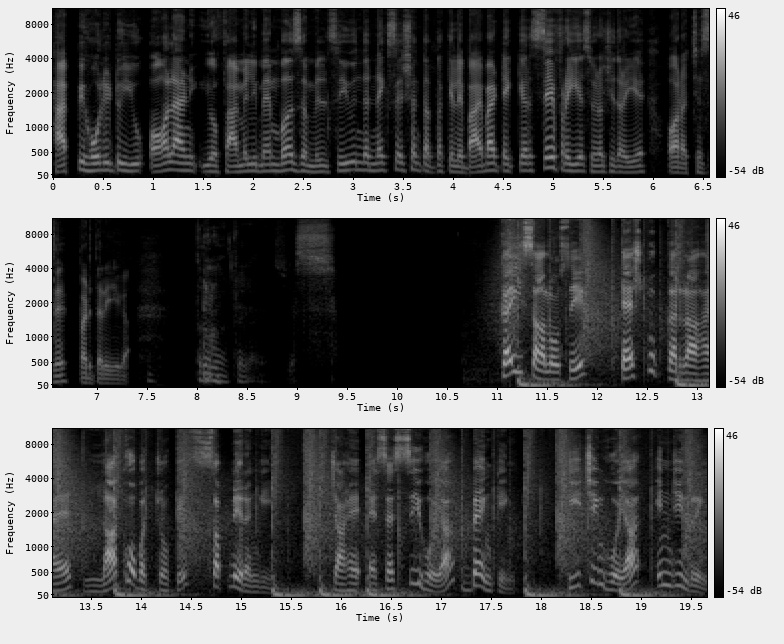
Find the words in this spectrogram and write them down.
Happy Holi to you all and your family members will see you in the next session तब तक के लिए bye bye take care safe रहिए सुरक्षित रहिए और अच्छे से पढ़ते रहिएगा. कई सालों से टेक्स्ट बुक कर रहा है लाखों बच्चों के सपने रंगीन। चाहे एसएससी हो या बैंकिंग टीचिंग हो या इंजीनियरिंग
